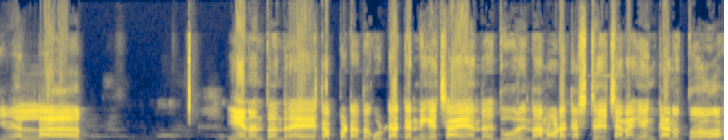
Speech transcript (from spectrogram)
ಇವೆಲ್ಲ ಏನಂತಂದ್ರೆ ಕಪ್ಪಟದ ಗುಡ್ಡ, ಕಣ್ಣಿಗೆ ಛಾಯೆ ಅಂದ್ರೆ ದೂರಿಂದ ನೋಡಕ್ ಅಷ್ಟೇ ಚೆನ್ನಾಗಿ ಹೆಂಗ್ ಕಾಣುತ್ತೋ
